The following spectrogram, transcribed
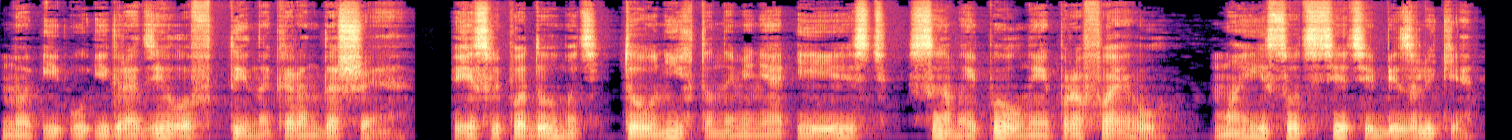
но и у игроделов ты на карандаше. Если подумать, то у них-то на меня и есть самый полный профайл. Мои соцсети безлики –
